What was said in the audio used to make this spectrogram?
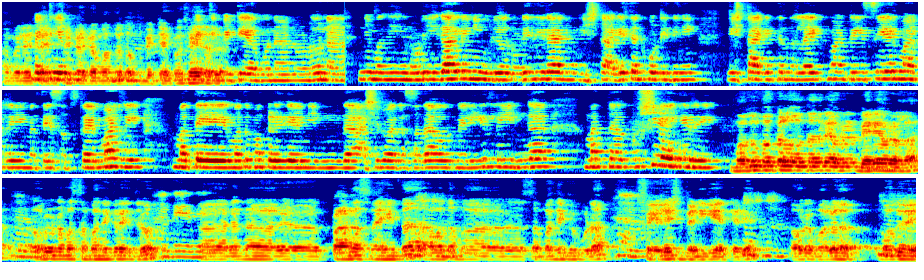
ಆಮೇಲೆ ಟೈಮ್ ಭೇಟಿ- ಸಿಕ್ಕಾಗ ಮತ್ತೆ ಮತ್ತೆ ಭೇಟಿ ಹಾಕಿ ಅಂತ ಭೇಟಿ ಆಗೋಣ ನೋಡೋಣ ನಿಮಗೆ ಈಗ ನೋಡಿ ಈಗಾಗಲೇ ನೀವು ವಿಡಿಯೋ ನೋಡಿದೀರಾ ನಿಮ್ಗೆ ಇಷ್ಟ ಆಗೈತೆ ಅನ್ಕೊಂಡಿದೀನಿ ಇಷ್ಟ ಆಗೈತೆ ಅಂದ್ರೆ ಲೈಕ್ ಮಾಡ್ರಿ ಶೇರ್ ಮಾಡ್ರಿ ಮತ್ತೆ ಸಬ್ಸ್ಕ್ರೈಬ್ ಮಾಡ್ರಿ. ಮತ್ತೆ ಮದುಮಕ್ಕಳಿಗೆ ನಿಮ್ದ ಆಶೀರ್ವಾದ ಸದಾ ಅವ್ರ ಮೇಲೆ ಇರ್ಲಿ. ಹಿಂಗ ಮತ್ತ ಖುಷಿಯಾಗಿರ್ರಿ. ಮಧು ಮಕ್ಕಳು ಅಂತಂದ್ರೆ ಅವ್ರ ಬೇರೆಯವರಲ್ಲ. ಅವರು ನಮ್ಮ ಸಂಬಂಧಿಕರ ಇದ್ರು. ನನ್ನ ಪ್ರಾಣ ಸ್ನೇಹಿತ ಅವ ನಮ್ಮ ಸಂಬಂಧಿಕ ಕೂಡ. ಶೈಲೇಶ್ ಬೆನಿಗೆ ಅಂತೇಳಿ. ಅವರ ಮಗಳ ಮದುವೆ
